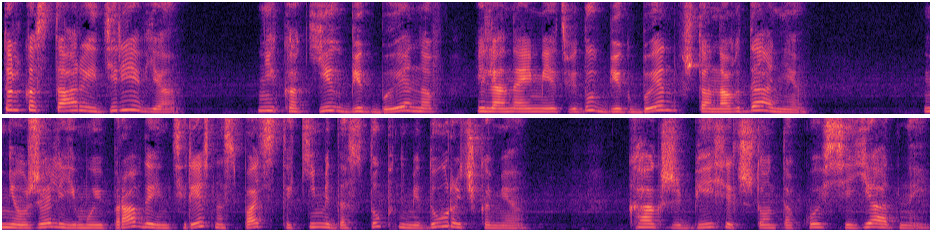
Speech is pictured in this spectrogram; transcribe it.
только старые деревья. Никаких Биг Бенов, или она имеет в виду Биг Бен в штанах Дани. Неужели ему и правда интересно спать с такими доступными дурочками? Как же бесит, что он такой всеядный.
